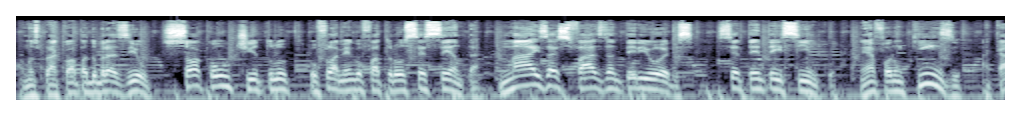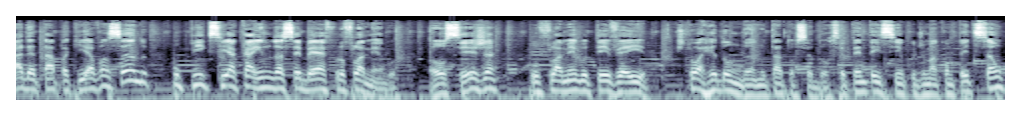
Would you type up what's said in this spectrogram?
Vamos para a Copa do Brasil. Só com o título, o Flamengo faturou 60, mais as fases anteriores, 75. Né? Foram 15 a cada etapa que ia avançando, o Pix ia caindo da CBF para o Flamengo. Ou seja, o Flamengo teve aí, estou arredondando, tá, torcedor? 75 de uma competição,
